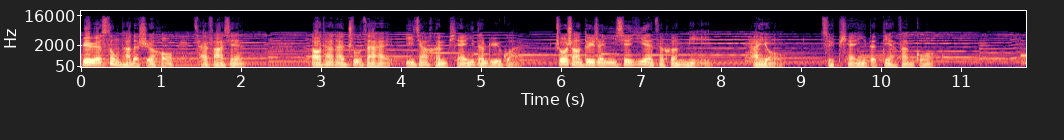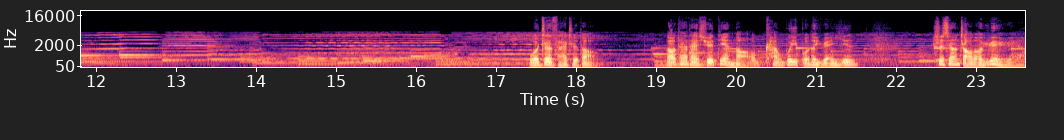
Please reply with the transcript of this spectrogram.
月月送她的时候，才发现，老太太住在一家很便宜的旅馆，桌上堆着一些叶子和米，还有最便宜的电饭锅。我这才知道，老太太学电脑、看微博的原因。是想找到月月啊！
